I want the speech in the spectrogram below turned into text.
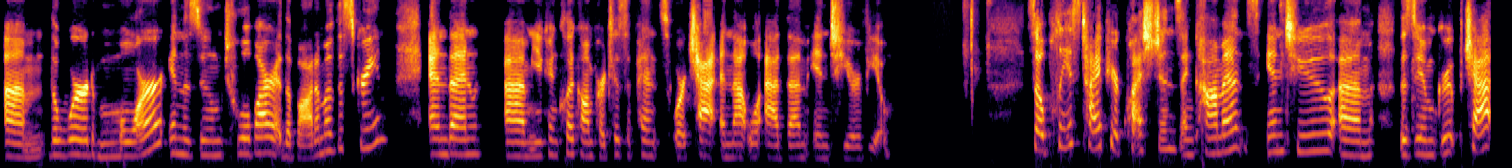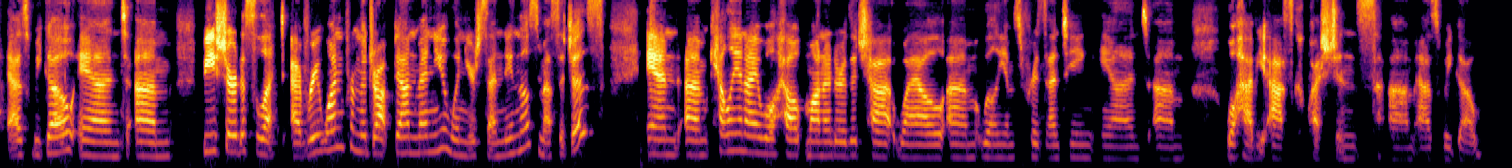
um, the word more in the Zoom toolbar at the bottom of the screen. And then um, you can click on participants or chat and that will add them into your view. So please type your questions and comments into um, the Zoom group chat as we go and um, be sure to select everyone from the drop-down menu when you're sending those messages. And um, Kelly and I will help monitor the chat while um, William's presenting and um, we'll have you ask questions um, as we go.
